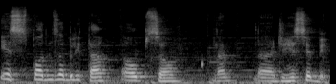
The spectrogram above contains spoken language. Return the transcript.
e esses podem desabilitar a opção né, de receber.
